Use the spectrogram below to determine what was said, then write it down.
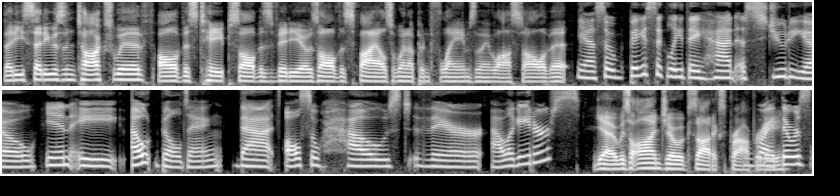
that he said he was in talks with, all of his tapes, all of his videos, all of his files went up in flames and they lost all of it. Yeah, so basically they had a studio in a outbuilding that also housed their alligators. Yeah, it was on Joe Exotic's property. Right. There was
